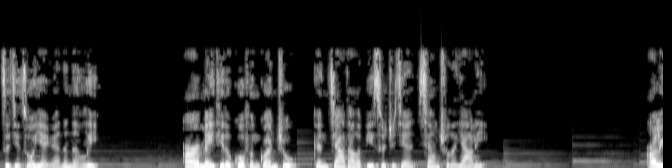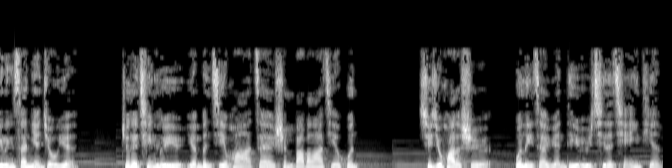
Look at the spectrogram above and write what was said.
自己做演员的能力，而媒体的过分关注，更加大了彼此之间相处的压力。二零零三年九月，这对情侣原本计划在圣巴巴拉结婚，戏剧化的是，婚礼在原定日期的前一天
